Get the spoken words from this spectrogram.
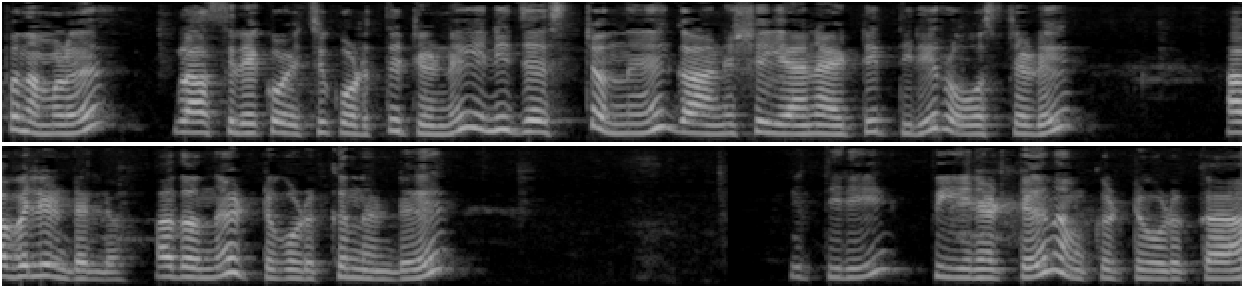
അപ്പോൾ നമ്മൾ ഗ്ലാസ്സിലേക്ക് ഒഴിച്ച് കൊടുത്തിട്ടുണ്ട്. ഇനി ജസ്റ്റ് ഒന്ന് ഗാർണിഷ് ചെയ്യാനായിട്ട് ഇത്തിരി റോസ്റ്റഡ് അവലുണ്ടല്ലോ അതൊന്ന് ഇട്ട് കൊടുക്കുന്നുണ്ട്. ഇത്തിരി പീനട്ട് നമുക്ക് ഇട്ട് കൊടുക്കാം.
